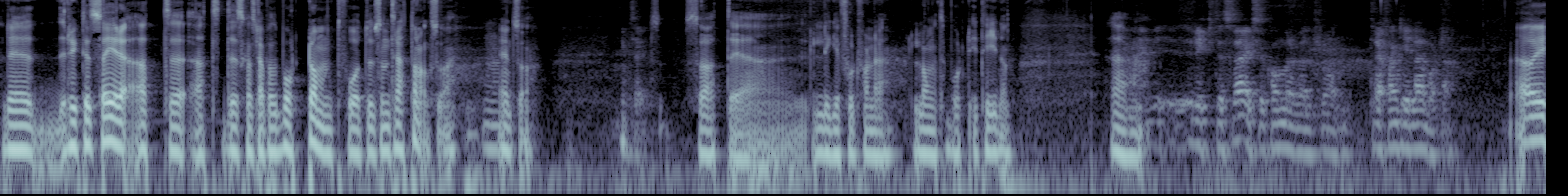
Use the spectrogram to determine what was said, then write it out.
Det ryktet säger att, att det ska släppas bortom 2013 också? Mm. Är det inte så? Exakt. Så att det ligger fortfarande långt bort i tiden. Ehm, Ryktesväg så kommer det väl från träffa en kille här borta. Ja,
